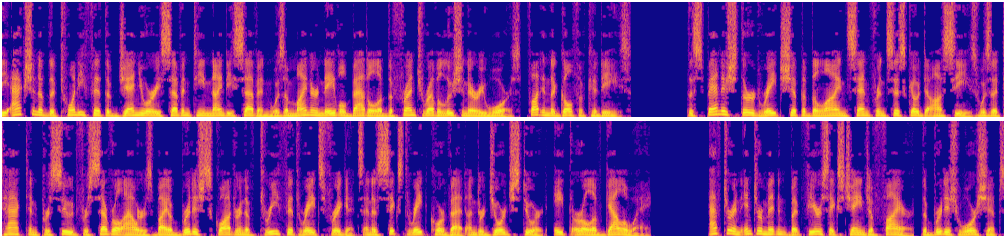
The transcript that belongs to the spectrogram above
The action of 25 January 1797 was a minor naval battle of the French Revolutionary Wars, fought in the Gulf of Cadiz. The Spanish third-rate ship of the line San Francisco de Asís was attacked and pursued for several hours by a British squadron of three fifth-rates frigates and a sixth-rate corvette under George Stewart, 8th Earl of Galloway. After an intermittent but fierce exchange of fire, the British warships,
